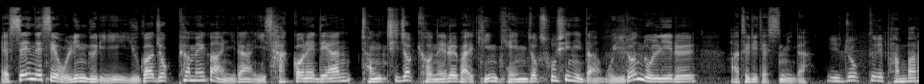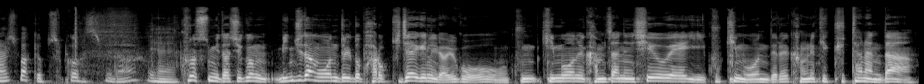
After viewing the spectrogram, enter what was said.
SNS에 올린 글이 유가족 폄훼가 아니라 이 사건에 대한 정치적 견해를 밝힌 개인적 소신이다. 뭐 이런 논리를 들이댔습니다. 유족들이 반발할 수밖에 없을 것 같습니다. 예. 그렇습니다. 지금 민주당 의원들도 바로 기자회견을 열고 김 의원을 감싸는 시의회 이 국힘 의원들을 강력히 규탄한다.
